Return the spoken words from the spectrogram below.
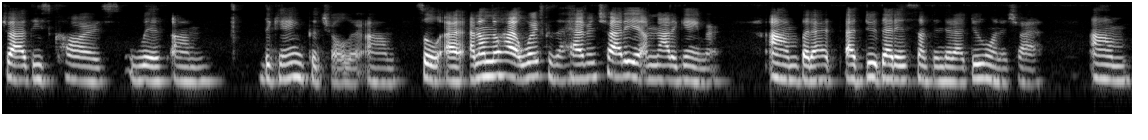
drive these cars with um, the game controller. Um, so I, I don't know how it works because I haven't tried it yet. I'm not a gamer. Um, but I, I do that is something that I do want to try. Um,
